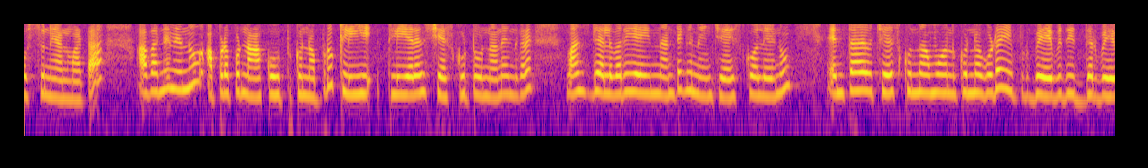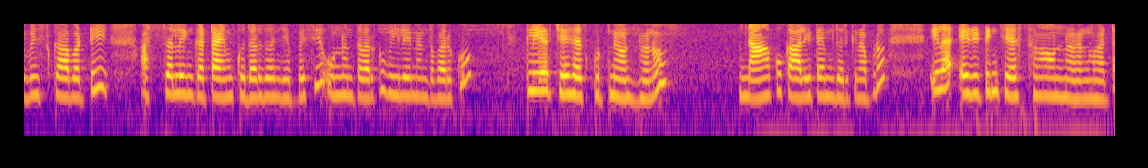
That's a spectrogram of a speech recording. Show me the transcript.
వస్తున్నాయి అనమాట అవన్నీ నేను అప్పుడప్పుడు నాకు ఒప్పుకున్నప్పుడు క్లీ క్లియరెన్స్ చేసుకుంటూ ఉన్నాను. ఎందుకంటే వన్స్ డెలివరీ అయిందంటే ఇంకా నేను చేసుకోలేను. ఎంత చేసుకుందాము అనుకున్నా కూడా ఇప్పుడు బేబీది ఇద్దరు బేబీస్ కాబట్టి అస్సలు ఇంకా టైం కుదరదు అని చెప్పేసి ఉన్నంత వరకు వీలైనంత వరకు క్లియర్ చేసేసుకుంటూనే ఉంటున్నాను. నాకు ఖాళీ టైం దొరికినప్పుడు ఇలా ఎడిటింగ్ చేస్తూ ఉన్నాను అనమాట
